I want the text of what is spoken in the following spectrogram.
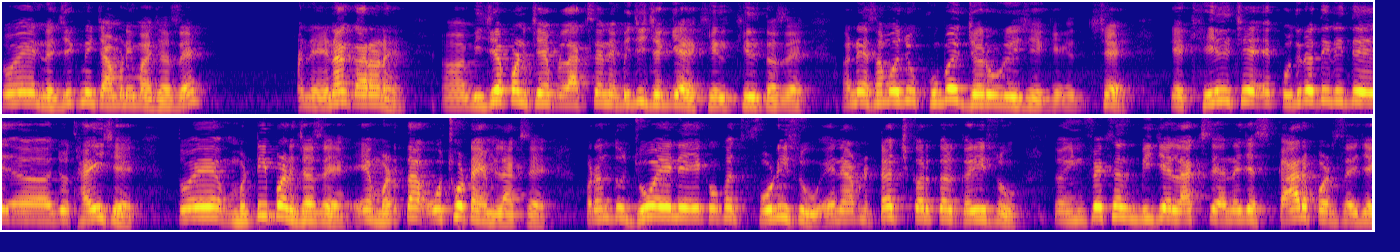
તો એ નજીકની ચામડીમાં જશે અને એના કારણે બીજે પણ ચેપ લાગશે અને બીજી જગ્યાએ ખીલ ખીલ થશે. અને સમજવું ખૂબ જ જરૂરી છે કે છે કે ખીલ છે એ કુદરતી રીતે જો થાય છે, તો એ મટી પણ જશે. એ મળતા ઓછો ટાઈમ લાગશે. પરંતુ જો એને એક વખત ફોડીશું, એને આપણે ટચ કર કર કરીશું, તો ઇન્ફેક્શન બીજે લાગશે અને જે સ્કાર પડશે, જે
